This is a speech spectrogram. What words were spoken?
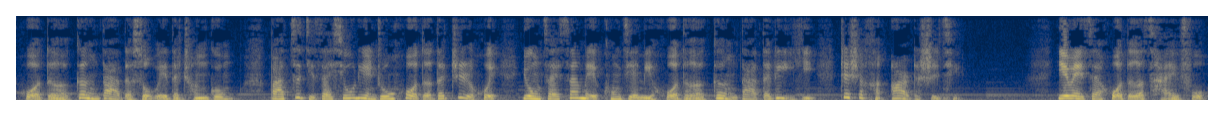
获得更大的所谓的成功，把自己在修炼中获得的智慧用在三维空间里获得更大的利益，这是很二的事情。因为在获得财富、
